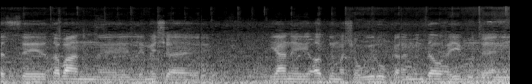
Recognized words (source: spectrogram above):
بس طبعا اللي مشى يعني يقضي مشاويره وكلام من ده وهيجوا تاني.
